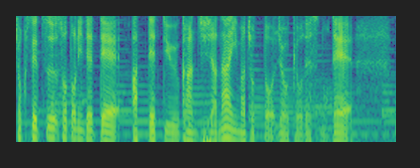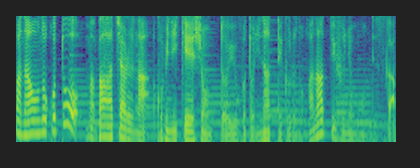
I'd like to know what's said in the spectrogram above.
直接外に出て会ってっていう感じじゃない今ちょっと状況ですので、まあ、なおのこと、まあ、バーチャルなコミュニケーションということになってくるのかなっていうふうに思うんですが、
